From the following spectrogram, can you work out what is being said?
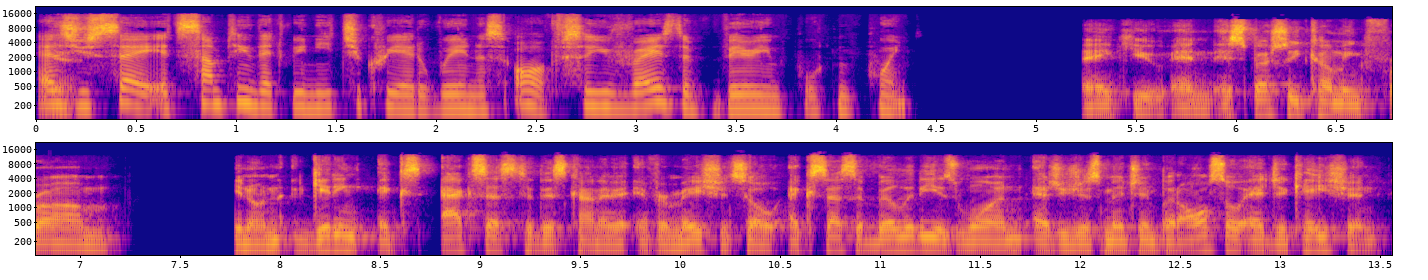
as you say, it's something that we need to create awareness of. So you've raised a very important point. Thank you. And especially coming from you know getting ex- access to this kind of information. So accessibility is one as you just mentioned but also education.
